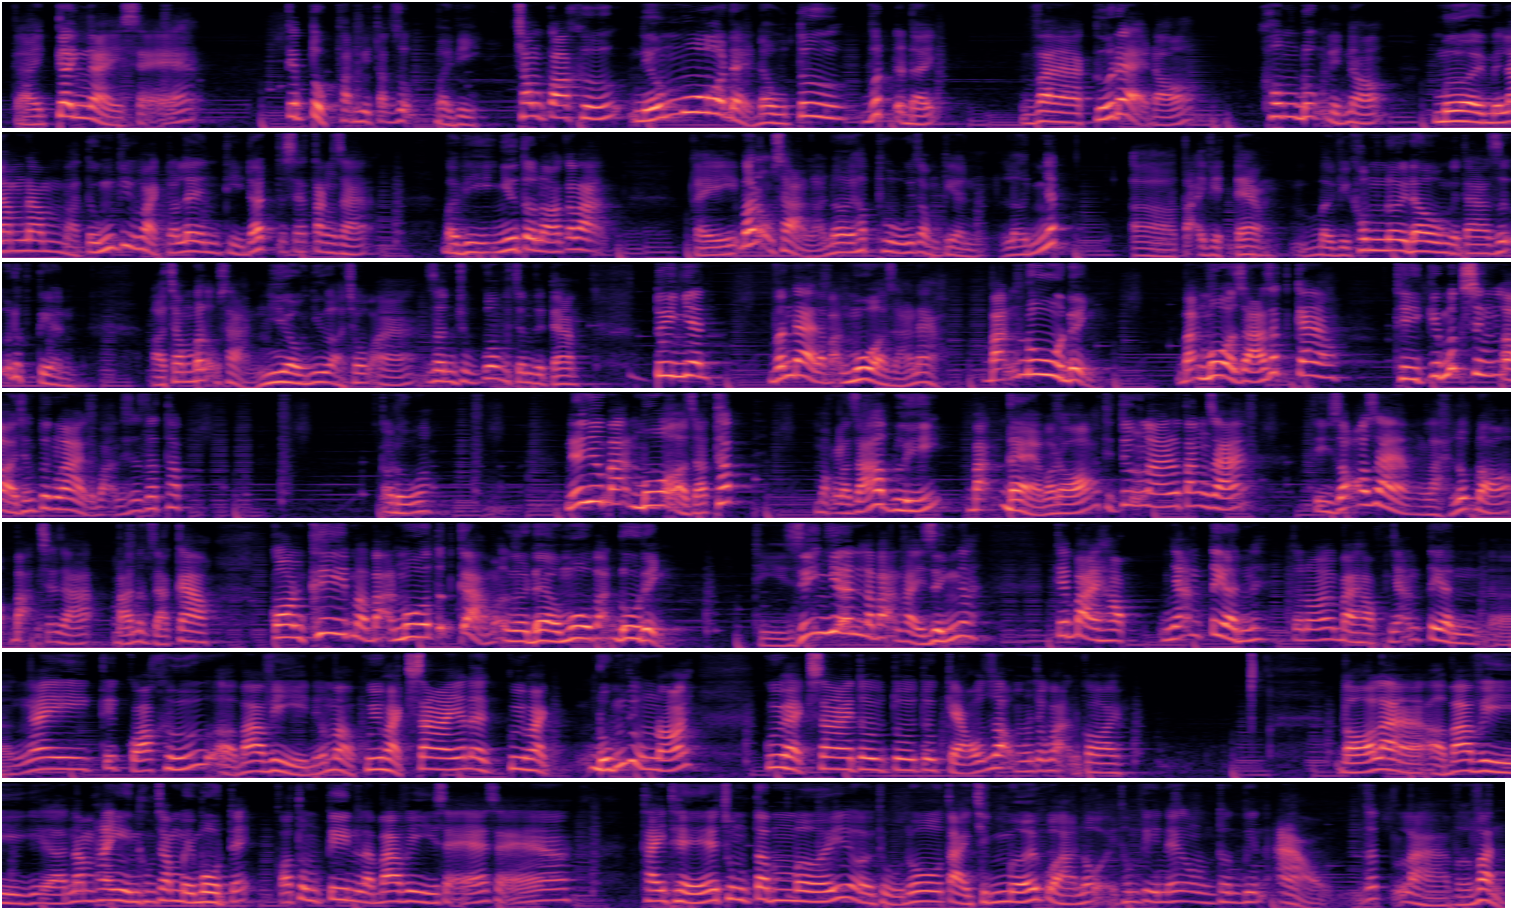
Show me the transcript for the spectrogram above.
cái kênh này sẽ tiếp tục phát huy tác dụng. Bởi vì trong quá khứ nếu mua để đầu tư vứt ở đấy và cứ để đó không đụng đến nó 10 15 năm mà đúng quy hoạch nó lên thì đất sẽ tăng giá. Bởi vì như tôi nói các bạn, cái bất động sản là nơi hấp thu dòng tiền lớn nhất uh, tại Việt Nam. Bởi vì không nơi đâu người ta giữ được tiền ở trong bất động sản nhiều như ở châu Á, dân Trung Quốc và dân Việt Nam. Tuy nhiên, vấn đề là bạn mua ở giá nào? Bạn đu đỉnh, bạn mua ở giá rất cao thì cái mức sinh lời trong tương lai của bạn sẽ rất thấp. Có đúng không? Nếu như bạn mua ở giá thấp hoặc là giá hợp lý, bạn để vào đó thì tương lai nó tăng giá thì rõ ràng là lúc đó bạn sẽ giá bán được giá cao. Còn khi mà bạn mua tất cả mọi người đều mua bạn đu đỉnh thì dĩ nhiên là bạn phải dính thôi cái bài học nhãn tiền ấy, tôi nói bài học nhãn tiền uh, ngay cái quá khứ ở Ba Vì nếu mà quy hoạch sai là quy hoạch đúng thì không nói. Quy hoạch sai tôi tôi tôi kéo rộng cho các bạn coi. Đó là ở Ba Vì à, năm 2011 đấy có thông tin là Ba Vì sẽ sẽ thay thế trung tâm mới rồi thủ đô tài chính mới của Hà Nội. Thông tin đấy không thông tin ảo rất là vớ vẩn.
